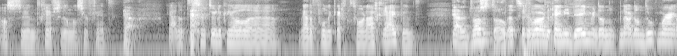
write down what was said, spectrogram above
Als, en dat geeft ze dan als servet. Ja. Ja, dat is natuurlijk heel... Uh, ja, dat vond ik echt gewoon aangrijpend. Ja, dat was het ook. Dat ze gewoon dat, geen idee meer... Dan, nou, dan doe ik maar...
